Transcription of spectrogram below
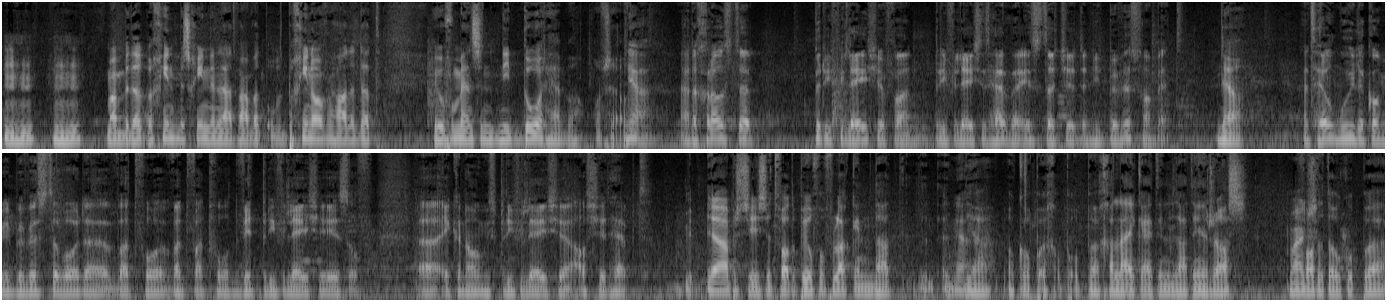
Mhm, mhm. Maar dat begint misschien inderdaad waar we het op het begin over hadden, dat heel veel mensen het niet doorhebben of zo. Ja, nou, de grootste privilege van privileges hebben is dat je er niet bewust van bent. Ja. Het is heel moeilijk om je bewust te worden wat, voor, wat, wat bijvoorbeeld wit privilege is of eh, economisch privilege als je het hebt. Ja, precies. Het valt op heel veel vlakken inderdaad. eh, Ja. Ja, ook op, op, op eh, gelijkheid inderdaad in ras. Maar valt het ook op eh,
